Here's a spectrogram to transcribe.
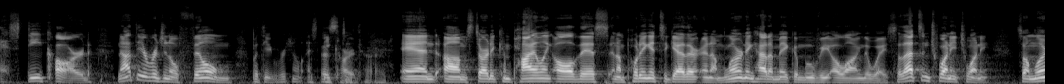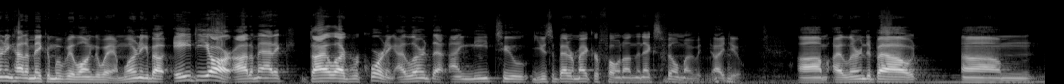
SD card, not the original film, but the original SD, SD card, card. and um, started compiling all this, and I'm putting it together, and I'm learning how to make a movie along the way. So that's in 2020. So I'm learning how to make a movie along the way. I'm learning about ADR, automatic dialogue recording. I learned that I need to use a better microphone on the next film I, would- I do. Um, I learned about um,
